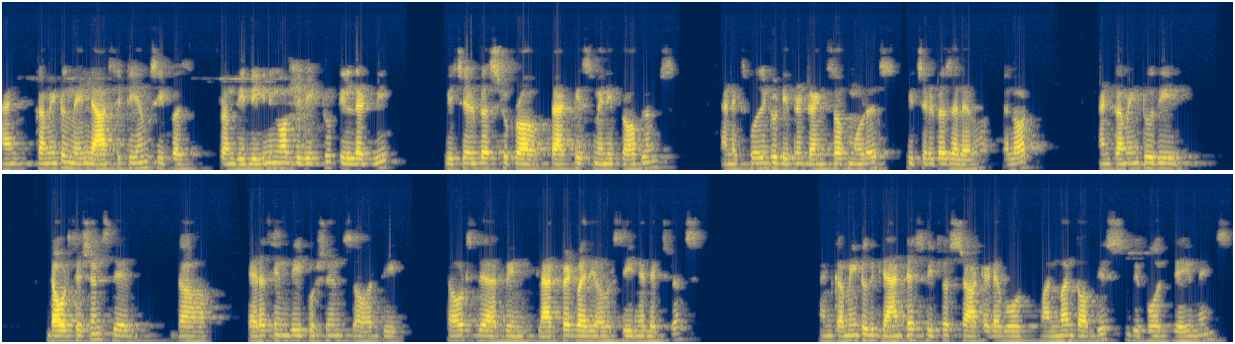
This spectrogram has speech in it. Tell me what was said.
and coming to mainly RCTMs it was from the beginning of the week to till that week which helped us to practice many problems and exposing to different kinds of models which helped us a lot, a lot. and coming to the doubt sessions they, the errors in the questions or the doubts they have been clarified by the, our senior lecturers. And coming to the grand test which was started about one month of this before mains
